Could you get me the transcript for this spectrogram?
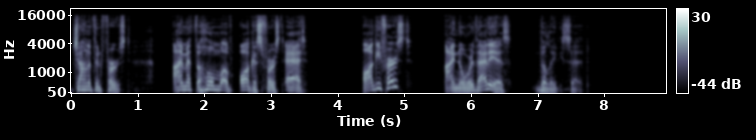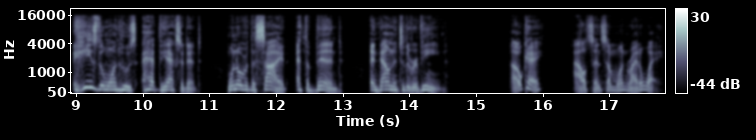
Jonathan First. I'm at the home of August First at. Augie First? I know where that is, the lady said. He's the one who's had the accident, went over the side, at the bend, and down into the ravine. Okay, I'll send someone right away.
